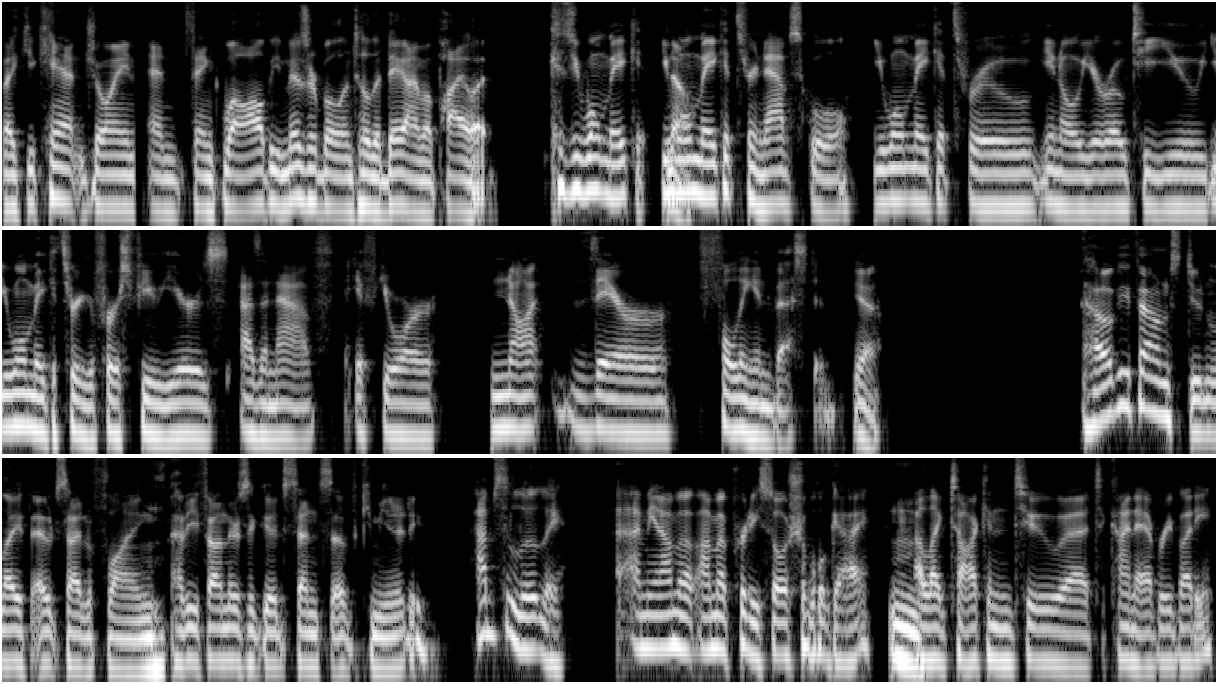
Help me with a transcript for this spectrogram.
Like you can't join and think, "Well, I'll be miserable until the day I'm a pilot." Because you won't make it. You No. won't make it through NAV school. You won't make it through, you know, your OTU. You won't make it through your first few years as a NAV if you're not there fully invested. How have you found student life outside of flying? Have you found there's a good sense of community? Absolutely. I mean, I'm a I'm a pretty sociable guy. Mm. I like talking to uh, to kind of everybody,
